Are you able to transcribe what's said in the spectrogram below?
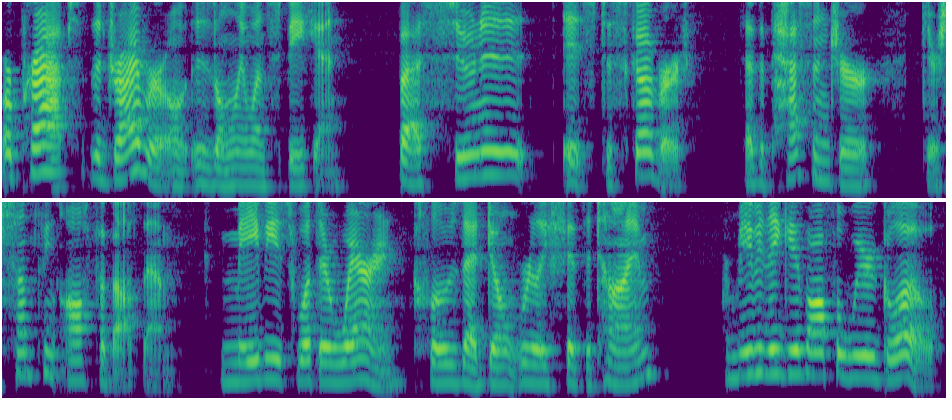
Or perhaps the driver is the only one speaking. But as soon as it's discovered that the passenger, there's something off about them. Maybe it's what they're wearing, clothes that don't really fit the time. Or maybe they give off a weird glow.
